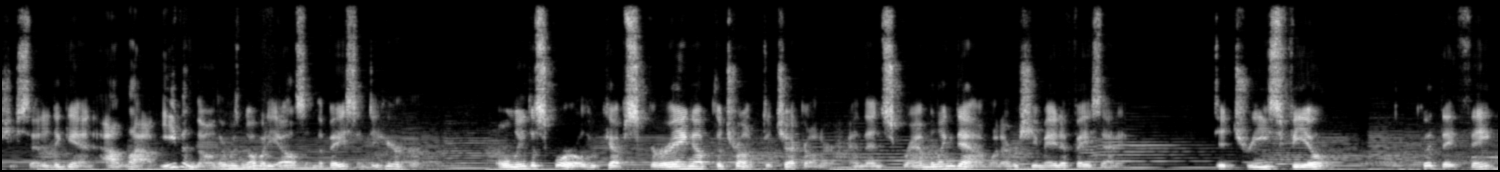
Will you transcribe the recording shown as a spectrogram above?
She said it again, out loud, even though there was nobody else in the basin to hear her. Only the squirrel who kept scurrying up the trunk to check on her and then scrambling down whenever she made a face at it. Did trees feel? Could they think?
